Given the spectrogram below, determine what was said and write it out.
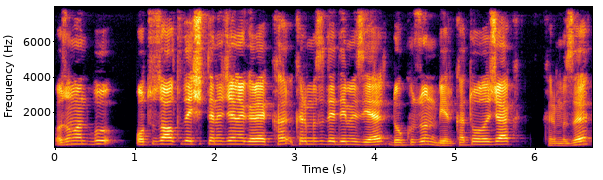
O zaman bu 36'da eşitleneceğine göre kırmızı dediğimiz yer 9'un bir katı olacak. Kırmızı.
